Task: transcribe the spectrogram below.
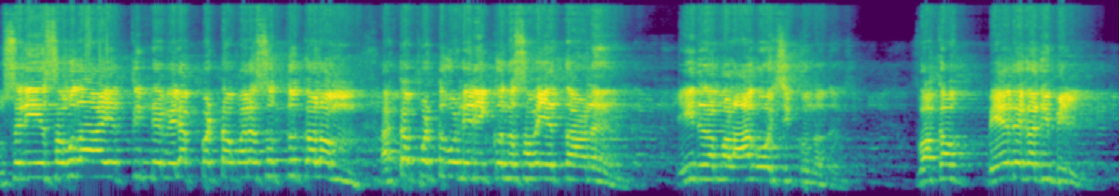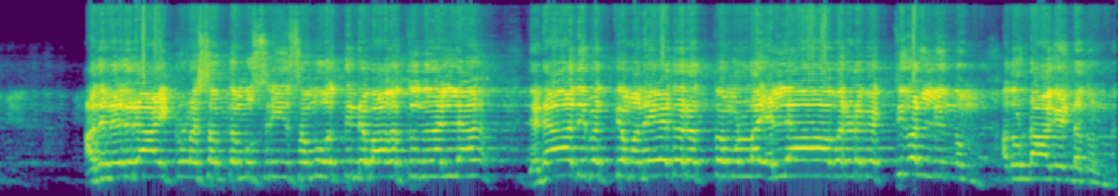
മുസ്ലിം സമുദായത്തിന്റെ വിലപ്പെട്ട പല സ്വത്തുക്കളും അട്ടപ്പെട്ടുകൊണ്ടിരിക്കുന്ന സമയത്താണ് ഇത് നമ്മൾ ആഘോഷിക്കുന്നത്. വഖഫ് ഭേദഗതി ബിൽ. അതിനെതിരായിട്ടുള്ള ശബ്ദം മുസ്ലിം സമൂഹത്തിന്റെ ഭാഗത്തു നിന്നല്ല ജനാധിപത്യ മതേതരത്വമുള്ള എല്ലാവരുടെ വ്യക്തികളിൽ നിന്നും അതുണ്ടാകേണ്ടതുണ്ട്.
